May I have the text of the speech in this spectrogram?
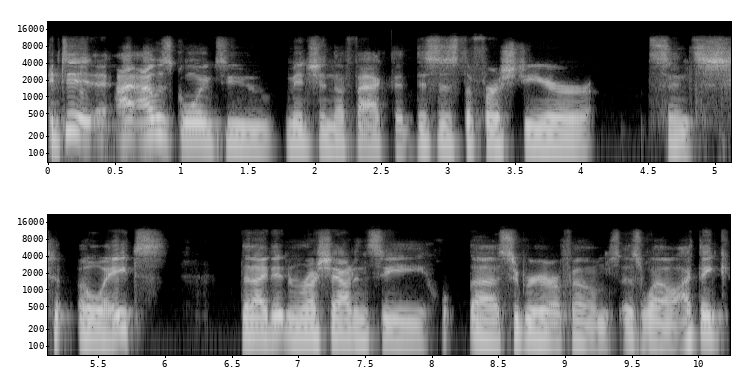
I did. I, I was going to mention the fact that this is the first year since 08 that I didn't rush out and see uh, superhero films as well. I think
